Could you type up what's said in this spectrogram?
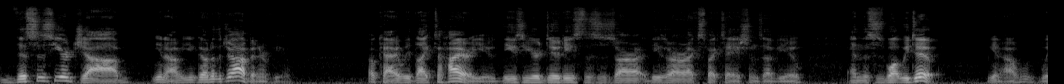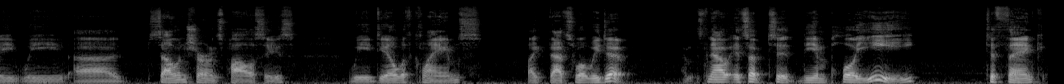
this is your job. You know, you go to the job interview. Okay, we'd like to hire you. These are your duties. This is our these are our expectations of you, and this is what we do. You know, we we uh, sell insurance policies. We deal with claims. Like that's what we do. Um, now it's up to the employee to think,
